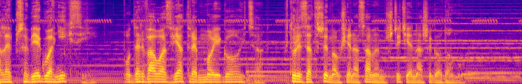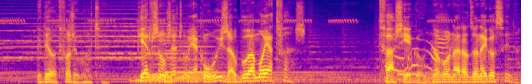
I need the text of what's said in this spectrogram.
Ale przebiegła Nixie. Poderwała z wiatrem mojego ojca, który zatrzymał się na samym szczycie naszego domu. Gdy otworzył oczy, pierwszą rzeczą, jaką ujrzał, była moja twarz. Twarz jego nowonarodzonego syna.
